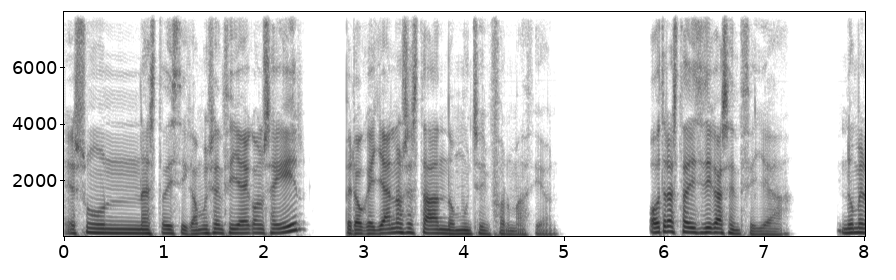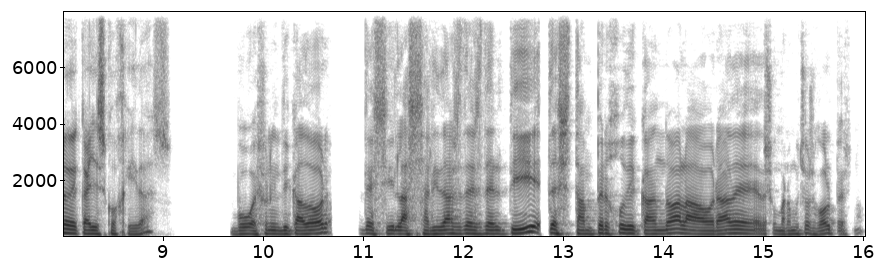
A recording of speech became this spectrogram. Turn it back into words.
es una estadística muy sencilla de conseguir pero que ya nos está dando mucha información. Otra estadística sencilla, número de calles cogidas. es un indicador de si las salidas desde el tee te están perjudicando a la hora de, sumar muchos golpes, ¿no?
